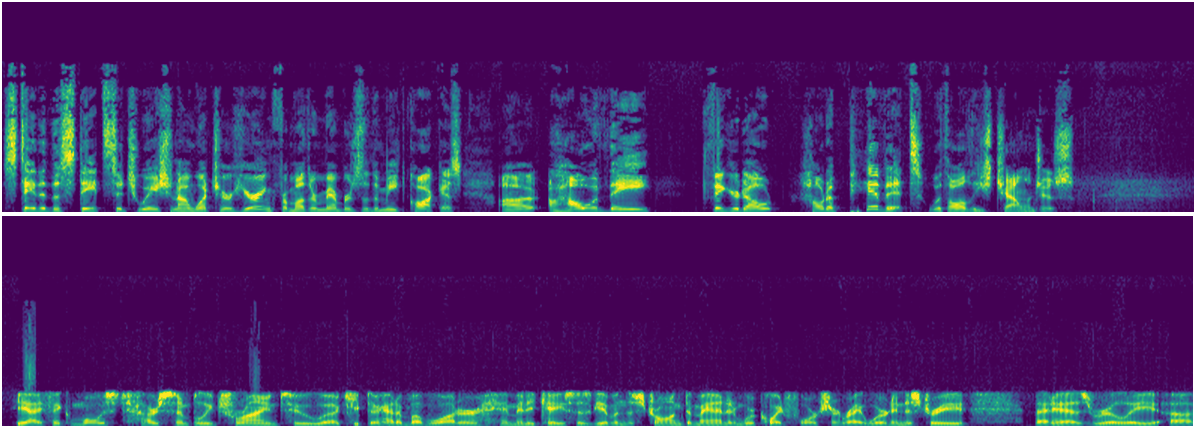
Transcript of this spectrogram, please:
state of the state situation on what you're hearing from other members of the Meat Caucus. Uh, how have they figured out how to pivot with all these challenges? Yeah, I think most are simply trying to uh, keep their head above water in many cases, given the strong demand. And we're quite fortunate, right? We're an industry that has really uh,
